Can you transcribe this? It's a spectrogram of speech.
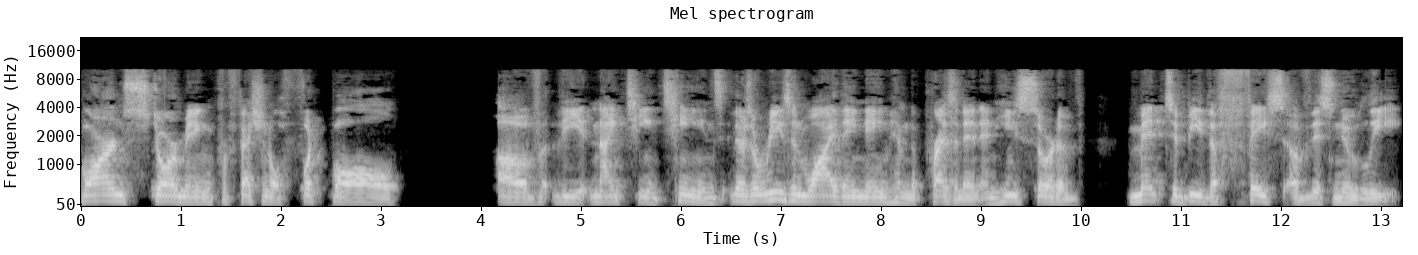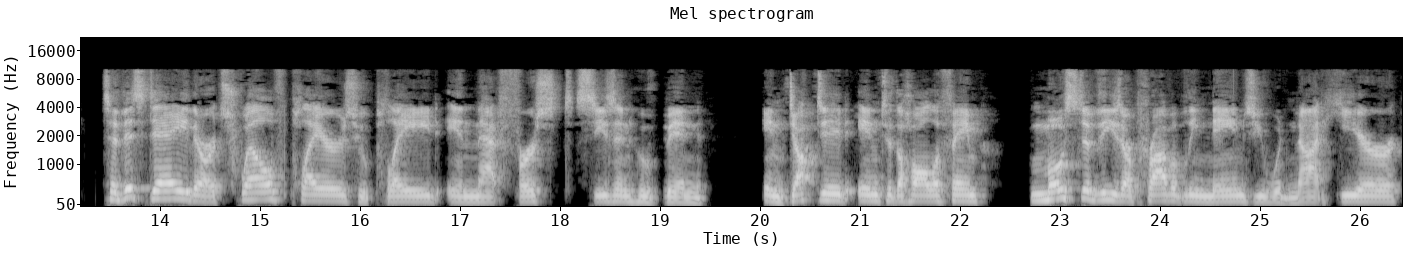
barnstorming professional football of the 19 teens. There's a reason why they name him the president, and he's sort of meant to be the face of this new league to this day, there are 12 players who played in that first season who've been inducted into the Hall of Fame. Most of these are probably names you would not hear.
